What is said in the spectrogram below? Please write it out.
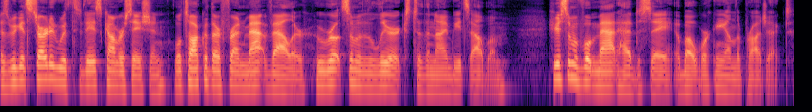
As we get started with today's conversation, we'll talk with our friend Matt Valler, who wrote some of the lyrics to the Nine Beats album. Here's some of what Matt had to say about working on the project.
